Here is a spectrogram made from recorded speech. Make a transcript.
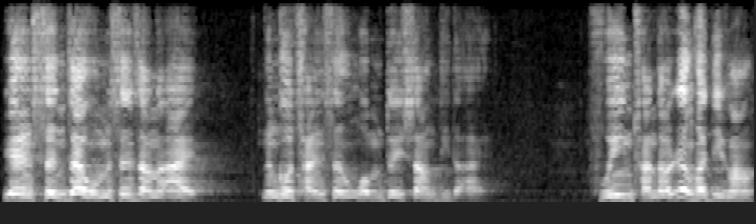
愿神在我们身上的爱，能够产生我们对上帝的爱。福音传到任何地方，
